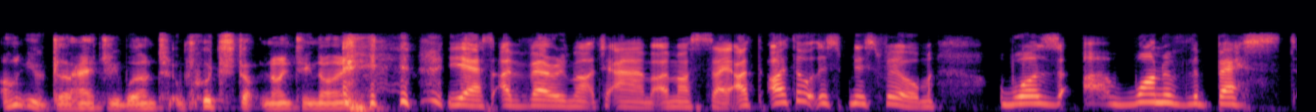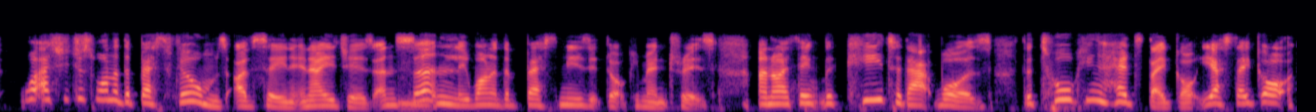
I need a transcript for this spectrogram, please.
aren't you glad you weren't at Woodstock 99? yes, I very much am. I must say, I I thought this this film was uh, one of the best. Well, actually, just one of the best films I've seen in ages, and hmm. certainly one of the best music documentaries. And I think the key to that was the talking heads they got. Yes, they got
